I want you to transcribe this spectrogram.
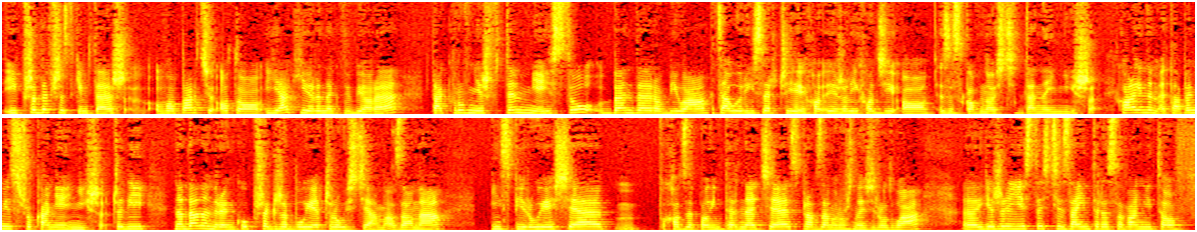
I przede wszystkim też w oparciu o to, jaki rynek wybiorę, tak również w tym miejscu będę robiła cały research, jeżeli chodzi o zyskowność danej niszy. Kolejnym etapem jest szukanie niszy, czyli na danym rynku przegrzebuję czeluście Amazona, inspiruję się, chodzę po internecie, sprawdzam różne źródła. E, jeżeli jesteście zainteresowani, to w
